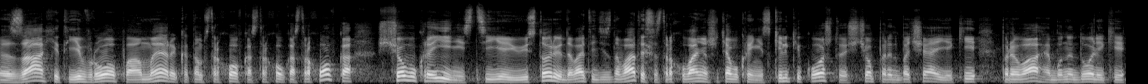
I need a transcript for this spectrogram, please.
е, Захід, Європа, Америка, там страховка, страховка, страховка. Що в Україні з цією історією? Давайте дізнаватися страхування життя в Україні. Скільки коштує, що передбачає, які переваги або недоліки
